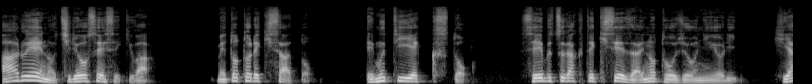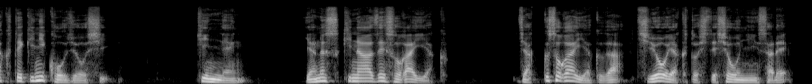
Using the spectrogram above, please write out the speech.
RA の治療成績はメトトレキサート、MTX と生物学的製剤の登場により飛躍的に向上し、近年、ヤヌスキナーゼ阻害薬、ジャック阻害薬が治療薬として承認され、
